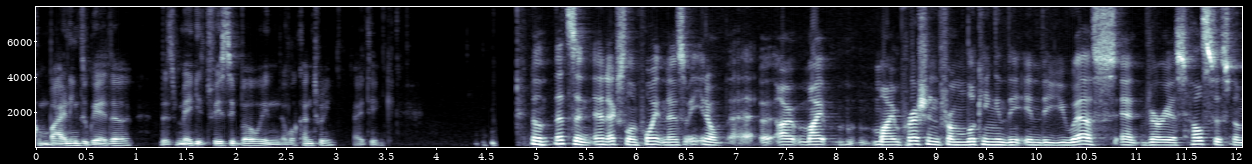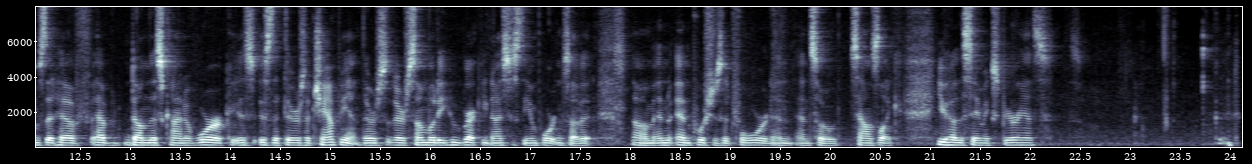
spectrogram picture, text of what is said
combining together that make it feasible in our country, I think. No, that's an, an excellent point, and as, you know, uh, my, my impression from looking in the, in the US at various health systems that have, have done this kind of work is, is that there's a champion, there's, there's somebody who recognizes the importance of it um, and, and pushes it forward, and, and so it sounds like you have the same experience. Good.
